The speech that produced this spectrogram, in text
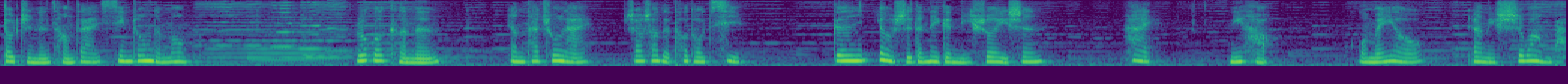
都只能藏在心中的梦？如果可能，让他出来稍稍的透透气，跟幼时的那个你说一声“嗨，你好”，我没有让你失望吧？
